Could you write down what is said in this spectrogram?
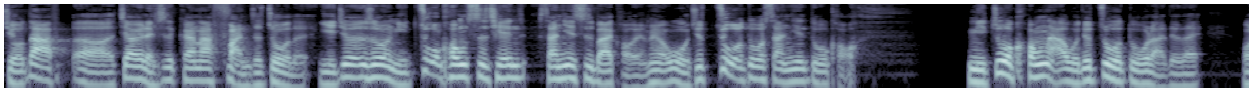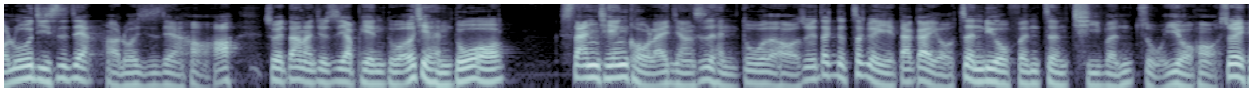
九大呃交易人是跟它反着做的。也就是说，你做空四千三千四百口有没有？我就做多三千多口。你做空了，我就做多了，对不对？我逻辑是这样啊，逻辑是这样哈。好，所以当然就是要偏多，而且很多哦，三千口来讲是很多的哈。所以这个这个也大概有正六分、正七分左右哈。所以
